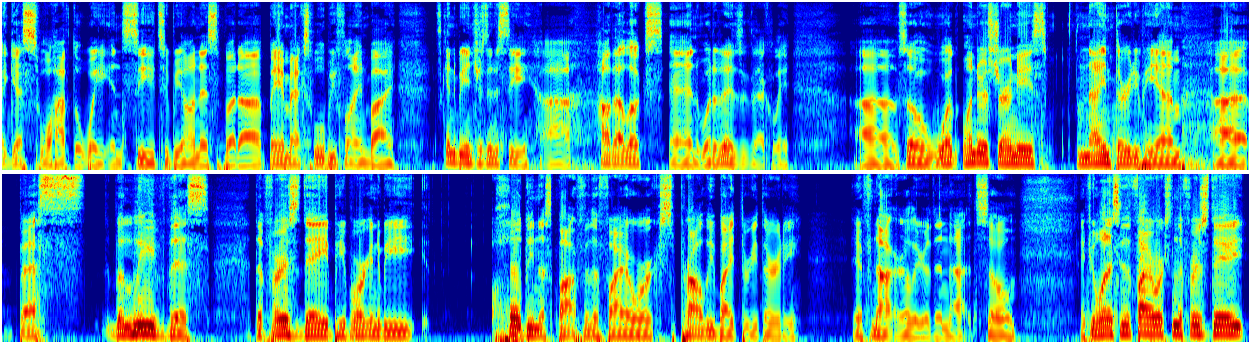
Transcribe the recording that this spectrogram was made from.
I guess we'll have to wait and see, to be honest. But uh, Baymax will be flying by. It's going to be interesting to see uh, how that looks and what it is exactly. Uh, so Wondrous Journeys, 9:30 p.m. Uh, best believe this. The first day, people are going to be holding a spot for the fireworks probably by 3:30, if not earlier than that. So, if you want to see the fireworks on the first day,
